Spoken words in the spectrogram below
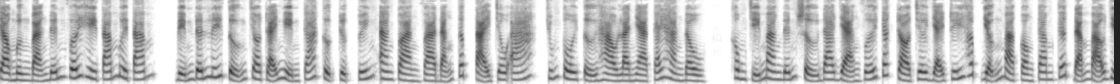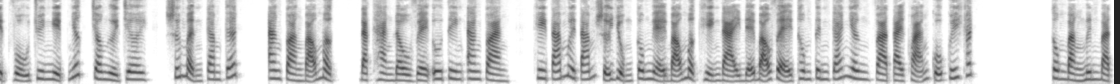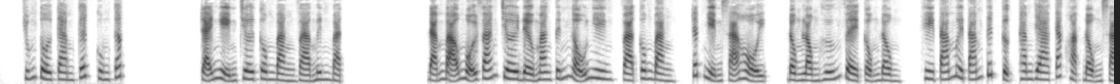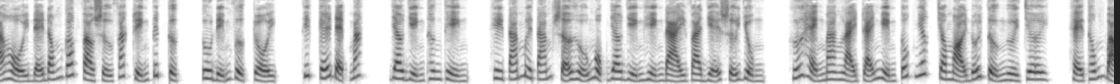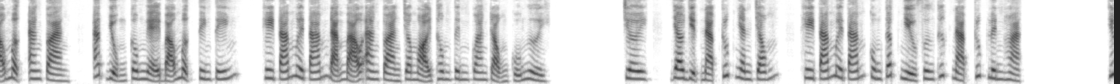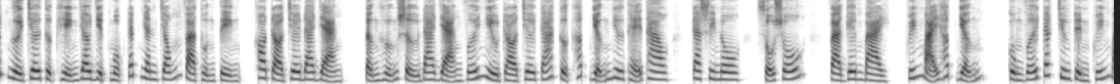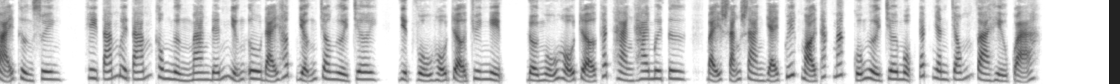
Chào mừng bạn đến với Hi88, điểm đến lý tưởng cho trải nghiệm cá cược trực tuyến an toàn và đẳng cấp tại châu Á. Chúng tôi tự hào là nhà cái hàng đầu, không chỉ mang đến sự đa dạng với các trò chơi giải trí hấp dẫn mà còn cam kết đảm bảo dịch vụ chuyên nghiệp nhất cho người chơi. Sứ mệnh cam kết, an toàn bảo mật, đặt hàng đầu về ưu tiên an toàn. Hi88 sử dụng công nghệ bảo mật hiện đại để bảo vệ thông tin cá nhân và tài khoản của quý khách. Công bằng minh bạch chúng tôi cam kết cung cấp trải nghiệm chơi công bằng và minh bạch. Đảm bảo mỗi ván chơi đều mang tính ngẫu nhiên và công bằng, trách nhiệm xã hội, đồng lòng hướng về cộng đồng. Khi 88 tích cực tham gia các hoạt động xã hội để đóng góp vào sự phát triển tích cực, ưu điểm vượt trội, thiết kế đẹp mắt, giao diện thân thiện. Khi 88 sở hữu một giao diện hiện đại và dễ sử dụng, hứa hẹn mang lại trải nghiệm tốt nhất cho mọi đối tượng người chơi hệ thống bảo mật an toàn, áp dụng công nghệ bảo mật tiên tiến, khi 88 đảm bảo an toàn cho mọi thông tin quan trọng của người. Chơi, giao dịch nạp rút nhanh chóng, khi 88 cung cấp nhiều phương thức nạp rút linh hoạt, giúp người chơi thực hiện giao dịch một cách nhanh chóng và thuận tiện, kho trò chơi đa dạng, tận hưởng sự đa dạng với nhiều trò chơi cá cược hấp dẫn như thể thao, casino, sổ số và game bài, khuyến mãi hấp dẫn, cùng với các chương trình khuyến mãi thường xuyên, Hi 88 không ngừng mang đến những ưu đãi hấp dẫn cho người chơi, dịch vụ hỗ trợ chuyên nghiệp, đội ngũ hỗ trợ khách hàng 24/7 sẵn sàng giải quyết mọi thắc mắc của người chơi một cách nhanh chóng và hiệu quả.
